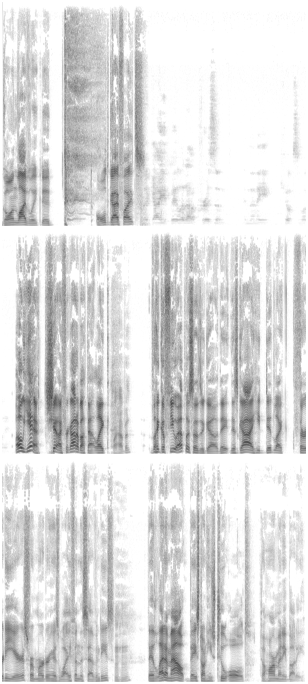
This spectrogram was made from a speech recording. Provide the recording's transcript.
going on LiveLeak, dude. old guy fights. The guy they let out of prison and then they killed somebody. Oh yeah, shit. I forgot about that. Like What happened? Like a few episodes ago, they this guy he did like 30 years for murdering his wife in the 70s. Mm-hmm. They let him out based on he's too old to harm anybody.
